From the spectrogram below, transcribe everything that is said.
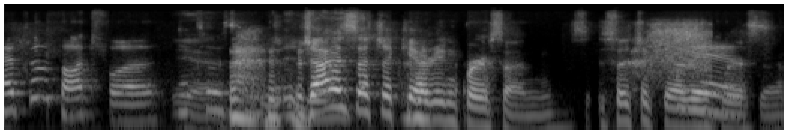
That's so thoughtful. That's yeah. so sweet. Ja is such a caring person. Such a caring yes. person.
